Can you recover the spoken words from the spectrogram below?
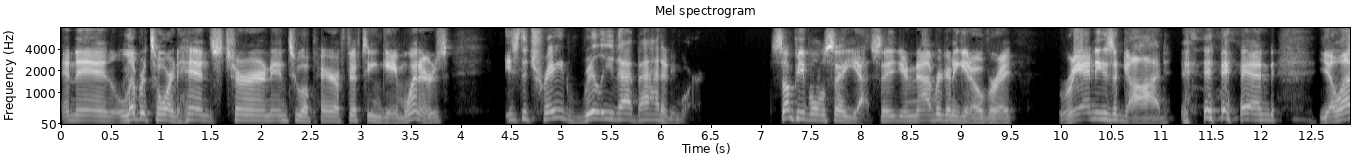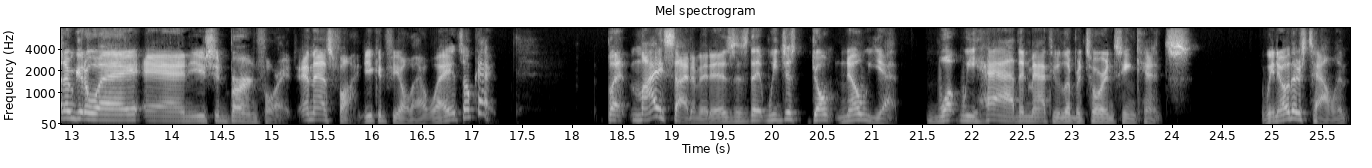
and then Liberatore and Hence turn into a pair of 15 game winners, is the trade really that bad anymore? Some people will say yes. You're never going to get over it. Randy's a god and you let him get away and you should burn for it. And that's fine. You can feel that way. It's okay. But my side of it is, is that we just don't know yet what we have in Matthew Liberatore and Tink Hence. We know there's talent.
